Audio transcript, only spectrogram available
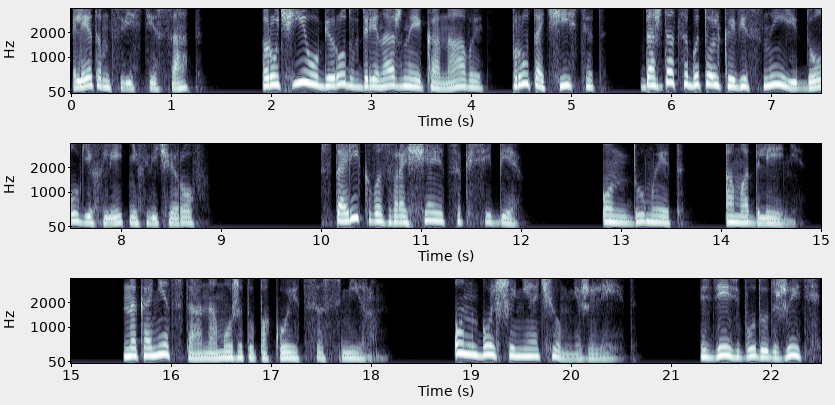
летом цвести сад. Ручьи уберут в дренажные канавы, пруд очистят, Дождаться бы только весны и долгих летних вечеров. Старик возвращается к себе. Он думает о Мадлене. Наконец-то она может упокоиться с миром. Он больше ни о чем не жалеет. Здесь будут жить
